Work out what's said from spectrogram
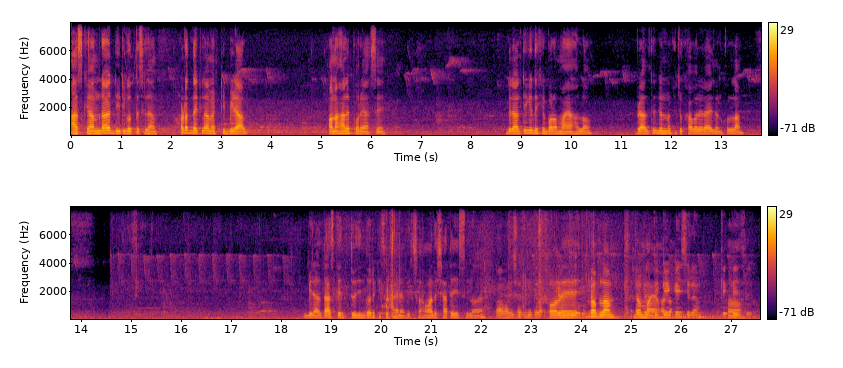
আজকে আমরা ডিউটি করতেছিলাম। হঠাৎ দেখলাম একটি বিড়াল অনাহারে পড়ে আছে। বিড়ালটিকে দেখে বড় মায়া হলো। বিড়ালটির জন্য কিছু খাবারের আয়োজন করলাম। বিড়ালটা আজকে দুই দিন ধরে কিছু খায় না বুঝছ? আমাদের সাথে ছিল না আমাদের সাথে পরে ভাবলাম এটা মায়া কেক হলো। খাইছিলাম কেক হ্যাঁ। খাইছে।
